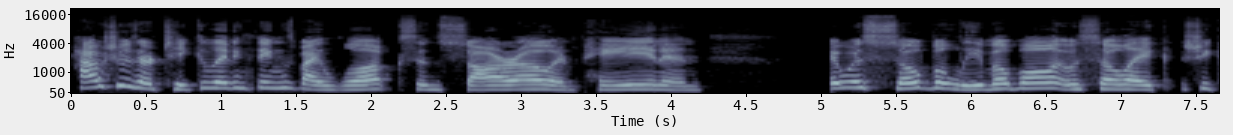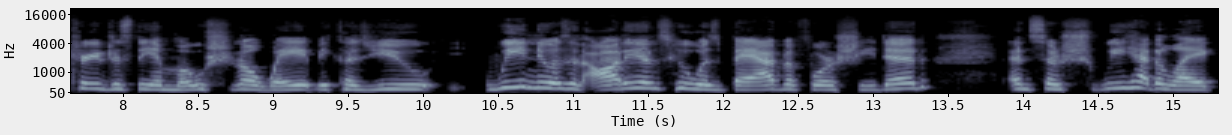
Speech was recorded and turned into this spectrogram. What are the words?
how she was articulating things by looks and sorrow and pain and it was so believable it was so like she carried just the emotional weight because you we knew as an audience who was bad before she did and so sh- we had to like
